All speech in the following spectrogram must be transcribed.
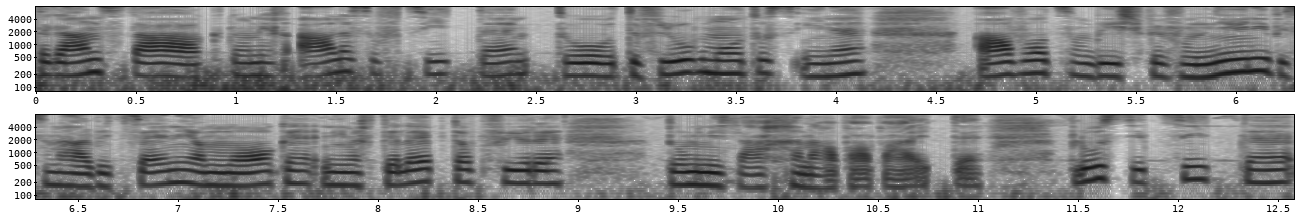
den ganzen Tag tue ich alles auf die Seite, tue den Flugmodus rein, aber zum Beispiel vom 9 bis um halb 10 am Morgen nehme ich den Laptop führen, tue meine Sachen abarbeiten. Plus die Zeiten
